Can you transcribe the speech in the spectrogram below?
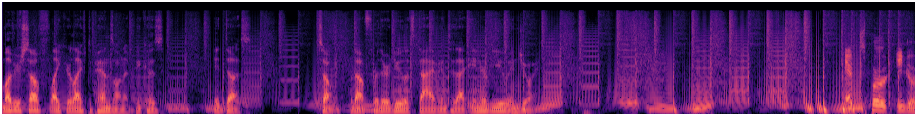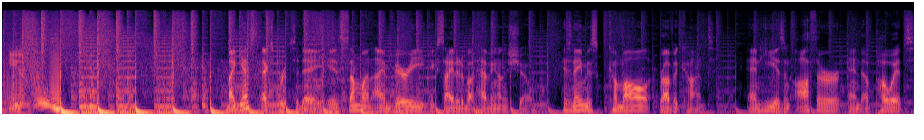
love yourself like your life depends on it because it does. So, without further ado, let's dive into that interview. Enjoy. Expert Interview. My guest expert today is someone I'm very excited about having on the show. His name is Kamal Ravikant, and he is an author and a poet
